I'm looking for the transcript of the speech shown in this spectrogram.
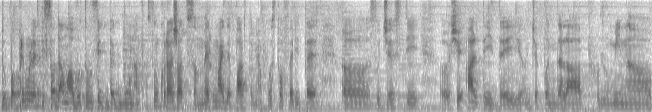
După primul episod am avut un feedback bun, am fost încurajat să merg mai departe, mi-au fost oferite uh, sugestii uh, și alte idei, începând de la lumină,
